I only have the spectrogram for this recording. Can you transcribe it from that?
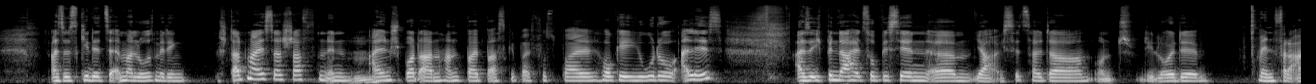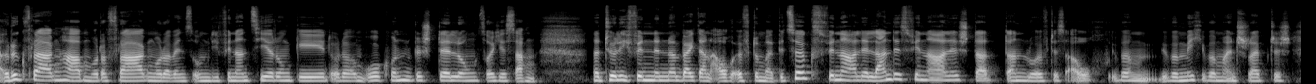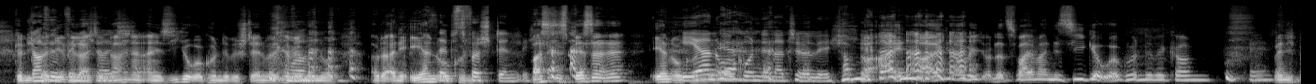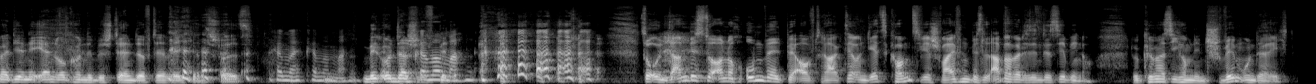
Also es geht jetzt ja immer los mit den Stadtmeisterschaften in allen Sportarten, Handball, Basketball, Fußball, Hockey, Judo, alles. Also ich bin da halt so ein bisschen, ähm, ja, ich sitze halt da und die Leute, wenn Fra Rückfragen haben oder Fragen oder wenn es um die Finanzierung geht oder um Urkundenbestellung, solche Sachen. Natürlich finden in Nürnberg dann auch öfter mal Bezirksfinale, Landesfinale statt. Dann läuft es auch über, über mich, über meinen Schreibtisch. Könnte ich bei dir vielleicht ich im halt- Nachhinein eine Siegerurkunde bestellen, weil ich habe immer nur, oder eine Ehrenurkunde. Selbstverständlich. Was ist das Bessere? Ehrenurkunde. Ehrenurkunde natürlich. Ich habe nur einmal, glaube ich, oder zweimal eine Siegerurkunde bekommen. Okay. Wenn ich bei dir eine Ehrenurkunde bestellen dürfte, wäre ich ganz stolz. Können wir, können wir machen. Mit Unterschrift Können wir bitte. machen. So, und dann bist du auch noch Umweltbeauftragte. Und jetzt kommt's, wir schweifen ein bisschen ab, aber das interessiert mich noch. Du kümmerst dich um den Schwimmunterricht.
